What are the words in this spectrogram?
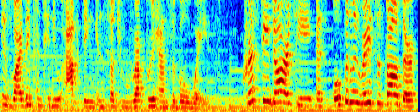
is why they continue acting in such reprehensible ways. Christy Doherty, an openly racist author,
